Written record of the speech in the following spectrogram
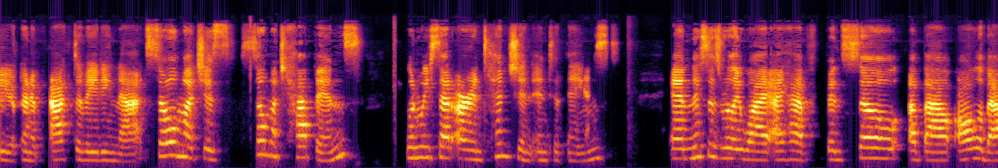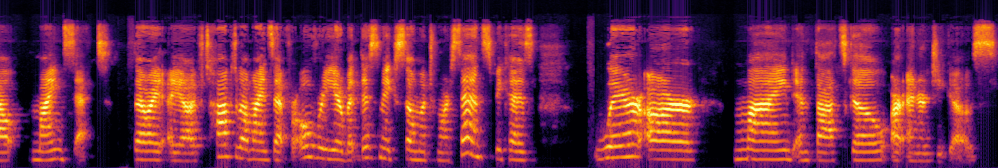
you're kind of activating that. So much is so much happens when we set our intention into things and this is really why I have been so about all about mindset. So I, I, have talked about mindset for over a year, but this makes so much more sense because where our mind and thoughts go, our energy goes.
